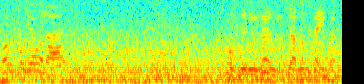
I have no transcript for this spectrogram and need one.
ต้องเที่ยวละ คือถึงขั้นจะต้องใส่บัตร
